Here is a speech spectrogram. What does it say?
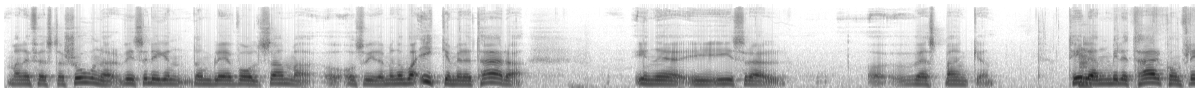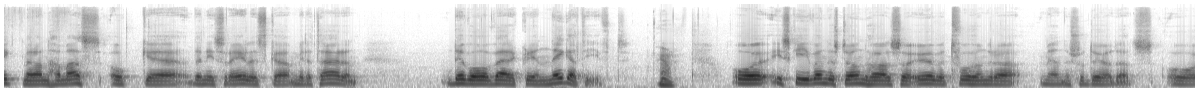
manifestationer. Visserligen de blev våldsamma och, och så vidare. Men de var icke-militära inne i Israel och Västbanken. Till mm. en militär konflikt mellan Hamas och eh, den israeliska militären. det var verkligen negativt. Ja. Och i skrivande stund har alltså över 200 människor dödats och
